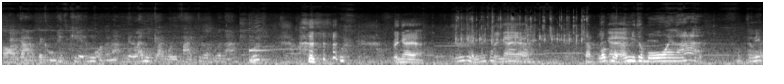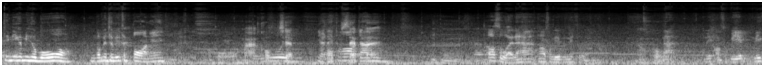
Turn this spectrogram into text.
กองอากาศเป็นของ HK ทั้งหมดอะนะเวลามีการโมดิฟายเครื่องด้วยนะอุ๊ยเป็นไงอะ ไม่เห็นไม่ใช่เป็นไงอะ แต่รถผมไม่มีเทอร์โบเลยนะสวิฟที่นี่ก็มีเทอร์โบ มันก็เป็นสวิฟสปอร์ตไงโอ้โห มาครบโอ้ยเซ็ตอยากได้ครบท่อเซ็ตจังเลยอื้อหือท่อสวยนะฮะท่อสวิฟต์อันนี้สวยโอ้โห นะอันนี้ของสวิฟนี่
